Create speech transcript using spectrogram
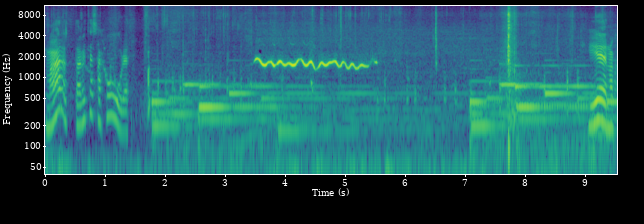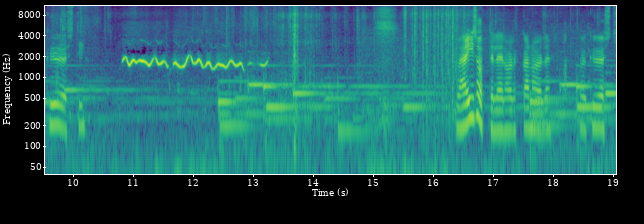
Martta, mitä sä huudet? Hieno kyösti. Vähän isottelee noille kanoille tuo kyösti.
